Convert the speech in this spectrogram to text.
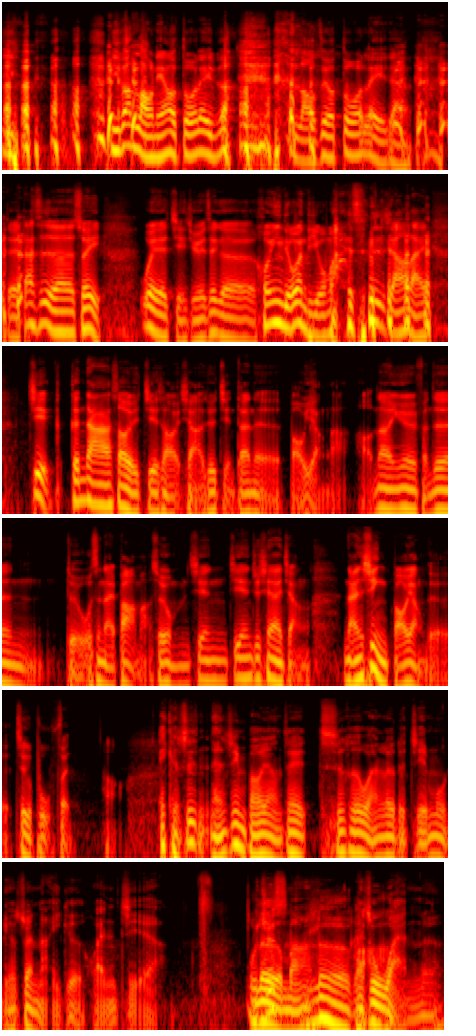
你 你知道老娘有多累，你知道老子有多累，这样对。但是呢，所以为了解决这个婚姻的问题，我们还是想要来介跟大家稍微介绍一下，就简单的保养啦。好，那因为反正对我是奶爸嘛，所以我们先今天就先来讲男性保养的这个部分。哎，可是男性保养在吃喝玩乐的节目里要算哪一个环节啊？乐吗？乐还是玩呢？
